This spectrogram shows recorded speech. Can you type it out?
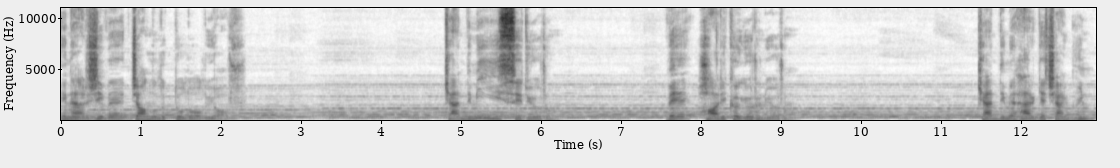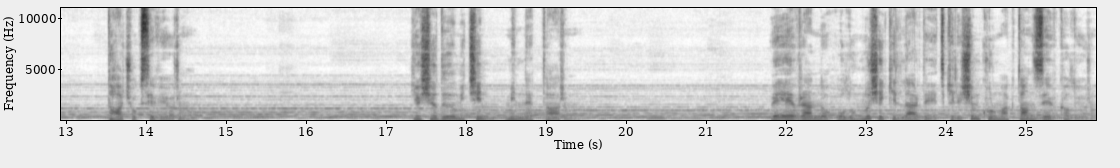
enerji ve canlılık dolu oluyor. Kendimi iyi hissediyorum ve harika görünüyorum. Kendimi her geçen gün daha çok seviyorum. Yaşadığım için minnettarım. Ve evrenle olumlu şekillerde etkileşim kurmaktan zevk alıyorum.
